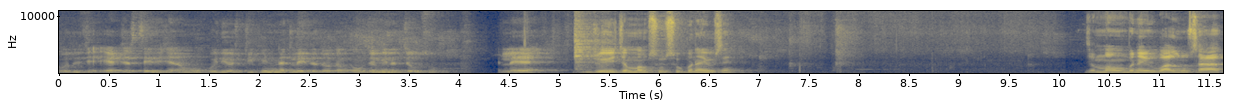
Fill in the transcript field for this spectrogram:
બધું છે એડજસ્ટ થઈ જશે ને, હું કોઈ દિવસ ટિફિન નથી લઈ જતો. કેમ કે હું જમીને જ જઉં છું. એટલે જોઈ જમવામાં શું શું બનાવ્યું છે? જમવામાં બનાવ્યું વાલનું શાક,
